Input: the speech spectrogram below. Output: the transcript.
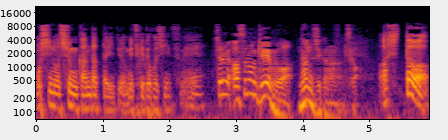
推しの瞬間だったりというのを見つけてほしいですね。ちなみに明日のゲームは何時からなんですか？明日は、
